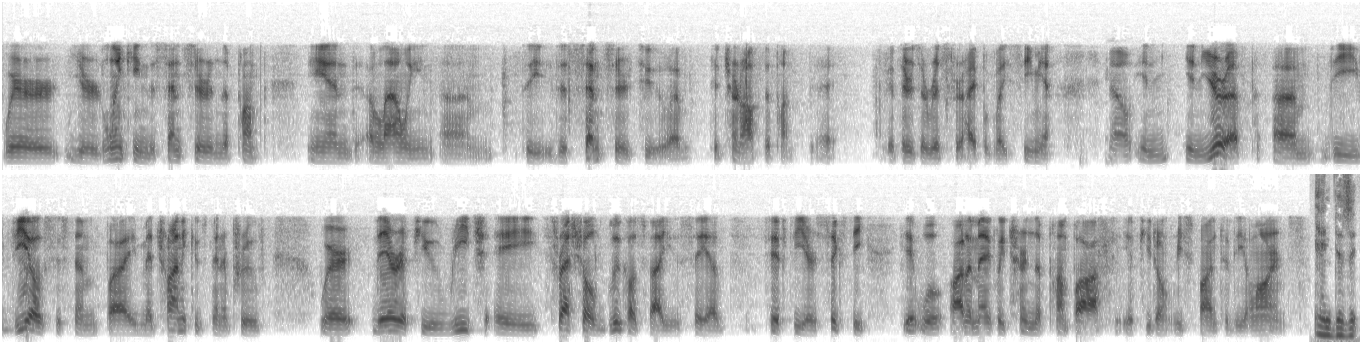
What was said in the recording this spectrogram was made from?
where you're linking the sensor and the pump and allowing um, the the sensor to um, to turn off the pump uh, if there's a risk for hypoglycemia. Now, in in Europe, um, the Veo system by Medtronic has been approved, where there, if you reach a threshold glucose value, say of 50 or 60, it will automatically turn the pump off if you don't respond to the alarms. And does it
